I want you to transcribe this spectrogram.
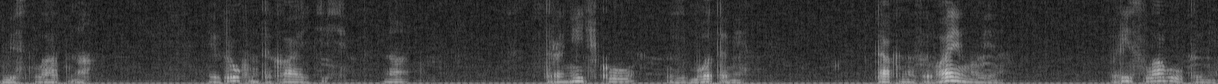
бесплатно. И вдруг натыкаетесь на страничку с ботами, так называемыми пресловутыми.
